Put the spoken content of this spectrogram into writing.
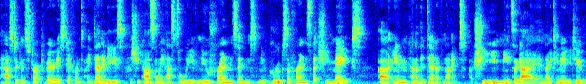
has to construct various different identities. She constantly has to leave new friends and new groups of friends that she makes uh, in kind of the dead of night. She meets a guy in 1982,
